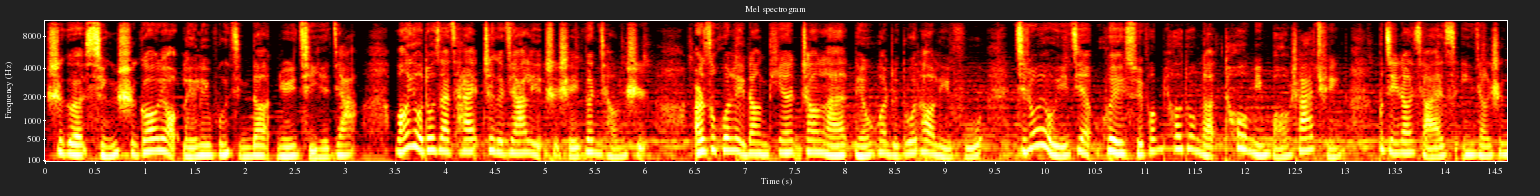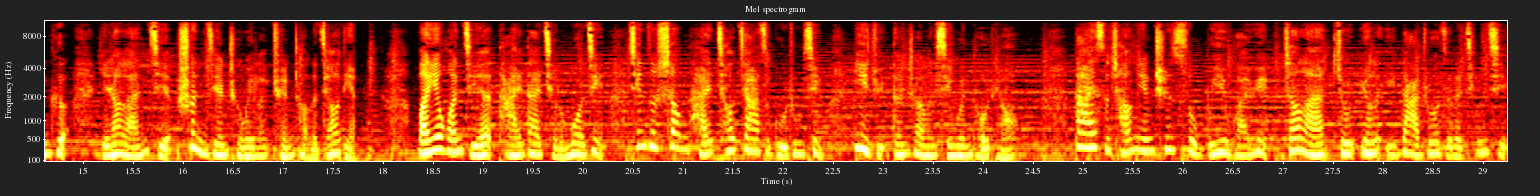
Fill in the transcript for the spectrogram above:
是个行事高调、雷厉风行的女企业家。网友都在猜这个家里是谁更强势。儿子婚礼当天，张兰连换着多套礼服，其中有一件会随风飘动的透明薄纱裙，不仅让小 S 印象深刻，也让兰姐瞬间成为了全场的焦点。晚宴环节，她还戴起了墨镜，亲自上台敲架子鼓助兴，一举登上了新闻。头条，大 S 常年吃素，不易怀孕，张兰就约了一大桌子的亲戚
